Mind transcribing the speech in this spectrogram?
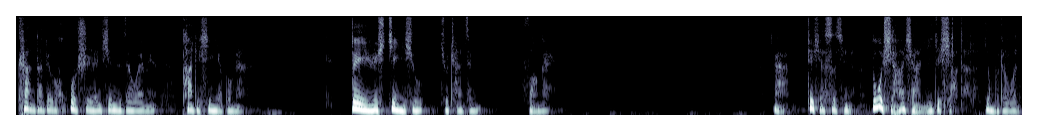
看到这个护持人心都在外面，他的心也不安，对于进修就产生妨碍。啊，这些事情呢，多想想你就晓得了，用不着问了。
